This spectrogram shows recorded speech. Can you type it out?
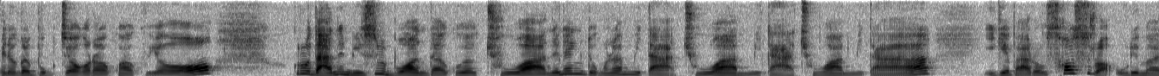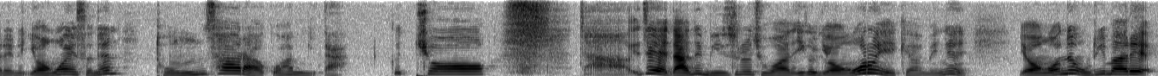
이런 걸 목적어라고 하고요. 그리고 나는 민수를 뭐 한다고요? 좋아하는 행동을 합니다. 좋아합니다. 좋아합니다. 이게 바로 서술어. 우리말에는 영어에서는 동사라고 합니다. 그쵸? 자, 이제 나는 민수를 좋아하는 이걸 영어로 얘기하면은 영어는 우리말의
